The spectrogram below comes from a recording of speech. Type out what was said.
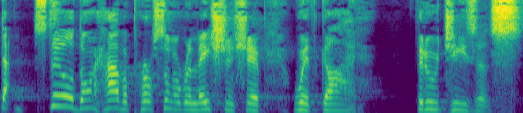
that still don't have a personal relationship with God through Jesus?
